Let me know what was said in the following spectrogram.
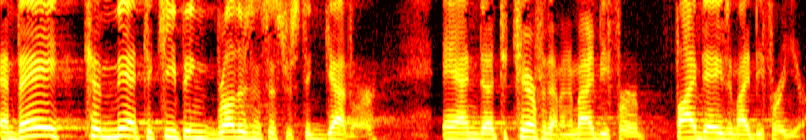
And they commit to keeping brothers and sisters together and uh, to care for them. And it might be for five days, it might be for a year.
